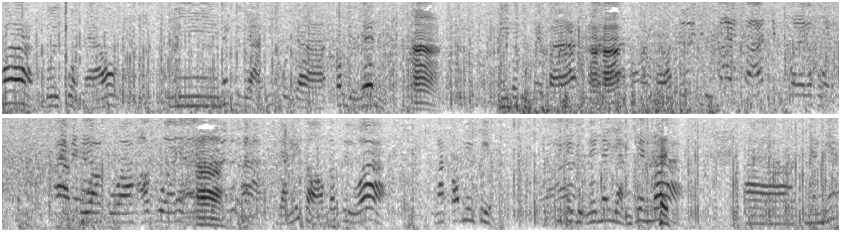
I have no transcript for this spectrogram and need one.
ถ้าโดยกฎแล้ว มีไม่กี่อย่างที่คุณจะต้องอยู่เล่น อ่า มีประจุไฟฟ้าอ่าฮะ ครับคืออยู่ใต้ฟ้าจะอะไรกับฝนอ่ากลัวกลัวเอากลัวใช่ไหมอ่า อ่าอย่างที่สองก็คือว่า นักกอล์ฟมีสิทธิ์ที่จะหยุดเล่นได้อย่างเช่นว่าอ่าอย่างเนี้ย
